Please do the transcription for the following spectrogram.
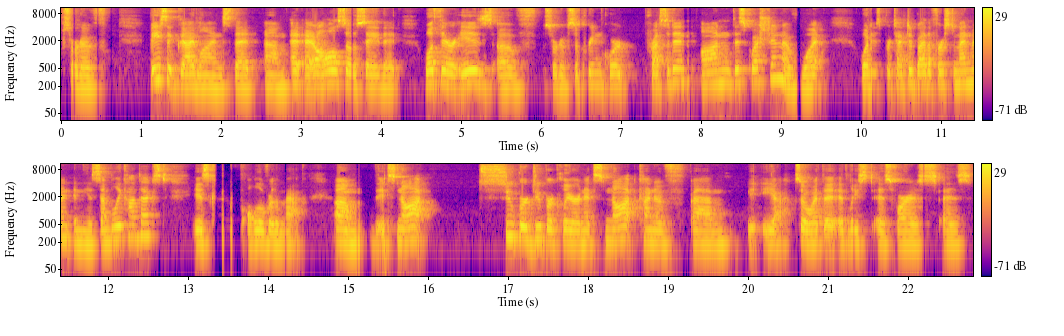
sort of basic guidelines that um, I'll also say that what there is of sort of Supreme Court precedent on this question of what what is protected by the First Amendment in the assembly context is kind of all over the map. Um, it's not super duper clear, and it's not kind of um, yeah. So at the, at least as far as as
